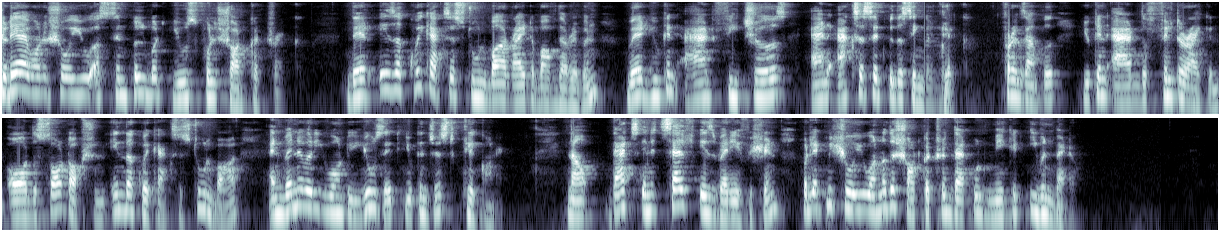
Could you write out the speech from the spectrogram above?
Today I want to show you a simple but useful shortcut trick. There is a quick access toolbar right above the ribbon where you can add features and access it with a single click. For example, you can add the filter icon or the sort option in the quick access toolbar and whenever you want to use it, you can just click on it. Now that's in itself is very efficient, but let me show you another shortcut trick that would make it even better.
